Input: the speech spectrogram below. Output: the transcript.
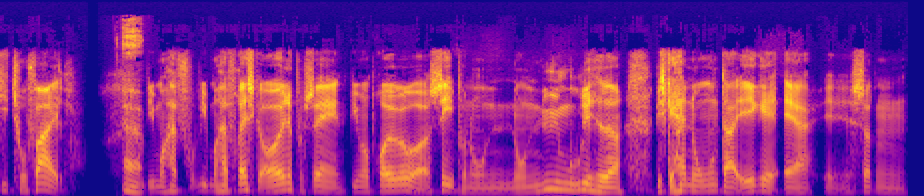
de tog fejl. Ja. Vi må, have, vi må have friske øjne på sagen. Vi må prøve at se på nogle, nogle nye muligheder. Vi skal have nogen, der ikke er øh, sådan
